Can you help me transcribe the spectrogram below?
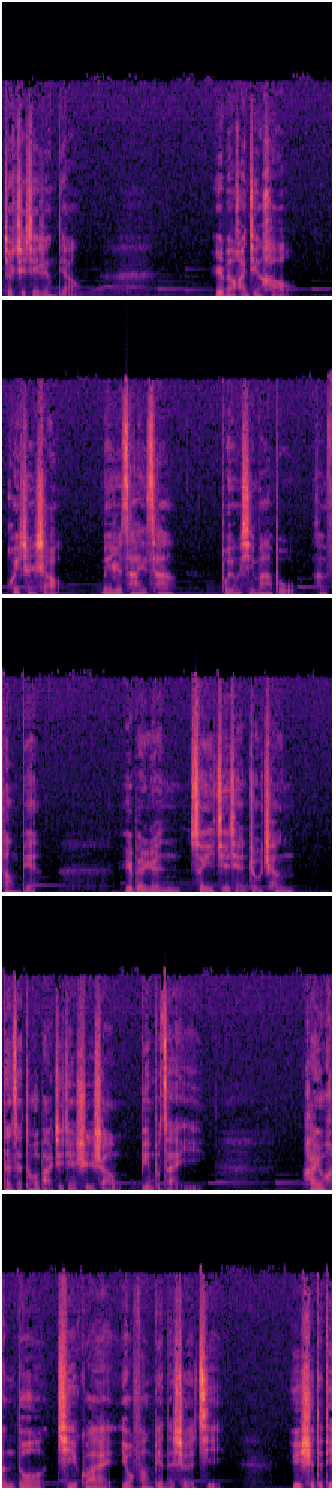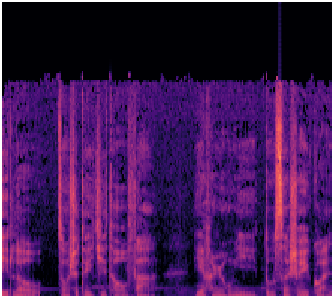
就直接扔掉。日本环境好。灰尘少，每日擦一擦，不用洗抹布，很方便。日本人虽以节俭著称，但在拖把这件事上并不在意。还有很多奇怪又方便的设计。浴室的地漏总是堆积头发，也很容易堵塞水管。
